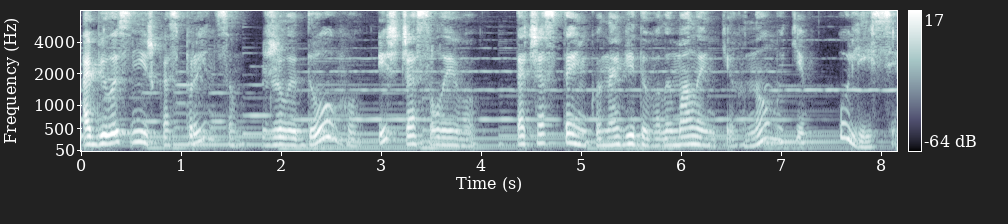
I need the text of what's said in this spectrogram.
А білосніжка з принцем жили довго і щасливо та частенько навідували маленьких гномиків у лісі.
